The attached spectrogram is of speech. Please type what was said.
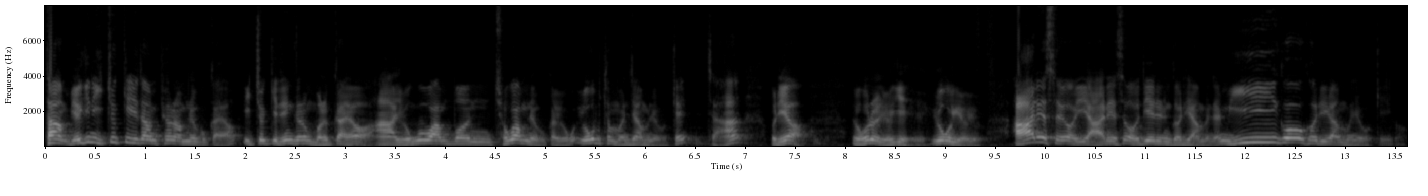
다음, 여기는 이쪽 길이다 한번 표현 한번 해볼까요? 이쪽 길이는 그럼 뭘까요? 아, 요거 한번, 저거 한번 해볼까요? 요거, 요거부터 먼저 한번 해볼게. 자, 우리요, 요거를 여기, 요거, 요, 요. 아래에서요, 이 아래에서 어디에 있는 거리 하면 이거 거리를 한번 해볼게, 이거.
